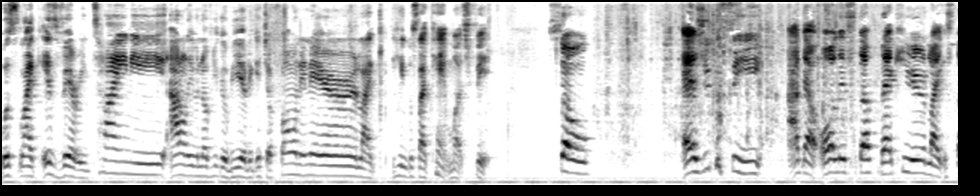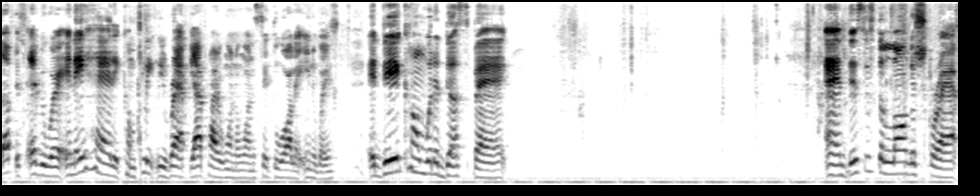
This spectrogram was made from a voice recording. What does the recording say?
was like, it's very tiny. I don't even know if you could be able to get your phone in there. Like, he was like, can't much fit. So, as you can see, I got all this stuff back here. Like, stuff is everywhere. And they had it completely wrapped. Y'all probably wouldn't want to sit through all that anyway. It did come with a dust bag. And this is the longest scrap.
